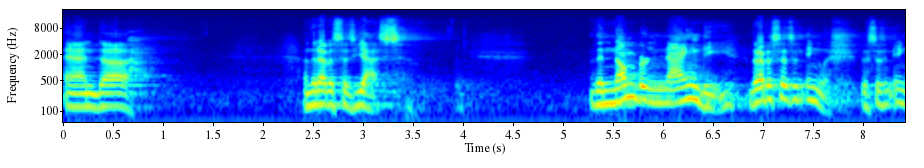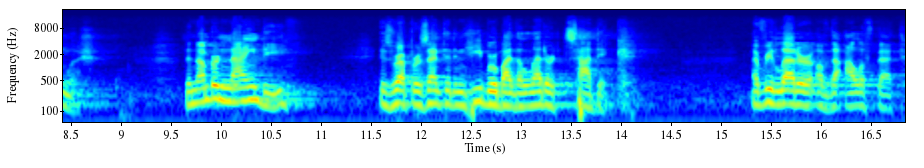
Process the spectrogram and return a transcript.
And, uh, and the Rebbe says, yes. The number 90, the Rebbe says in English, this is in English. The number 90 is represented in Hebrew by the letter tzaddik. Every letter of the alphabet,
